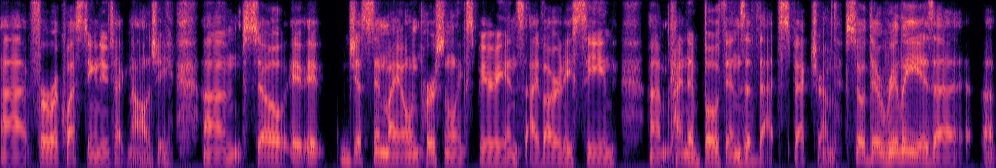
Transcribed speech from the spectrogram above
uh, for requesting new technology. Um, so it, it, just in my own personal experience, I've already seen um, kind of both ends of that spectrum. So there really is a, a,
